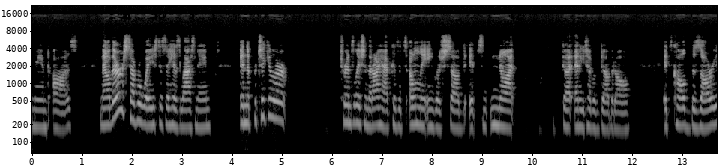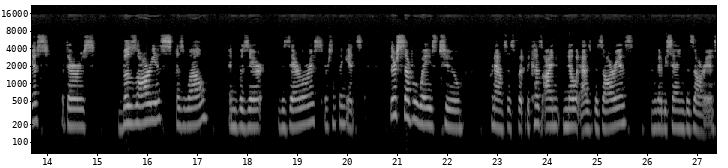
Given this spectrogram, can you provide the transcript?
named Oz. Now there are several ways to say his last name. In the particular translation that I have, because it's only English subbed, it's not got any type of dub at all. It's called Bizarrius, but there's Bizarrius as well, and Vizer Viserloris or something. It's there's several ways to pronounce this, but because I know it as Bizarrius, I'm going to be saying Bizarrius.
